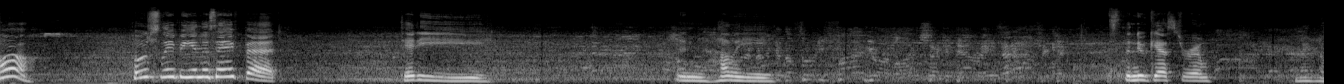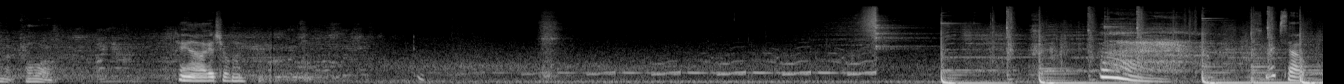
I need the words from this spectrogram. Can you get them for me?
Oh, who's sleeping in the safe bed? Diddy and Holly. It's the new guest room. Make another pillow. Hang on, I'll get you one. Snake's out.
